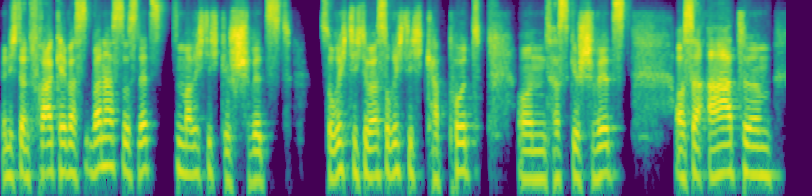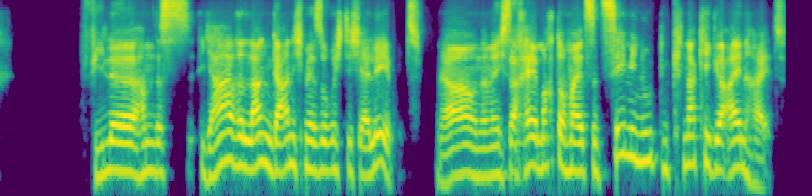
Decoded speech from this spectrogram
wenn ich dann frage, hey, was, wann hast du das letzte Mal richtig geschwitzt? So richtig, du warst so richtig kaputt und hast geschwitzt, außer Atem. Viele haben das jahrelang gar nicht mehr so richtig erlebt. Ja, und dann, wenn ich sage, hey, mach doch mal jetzt eine 10 Minuten knackige Einheit,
